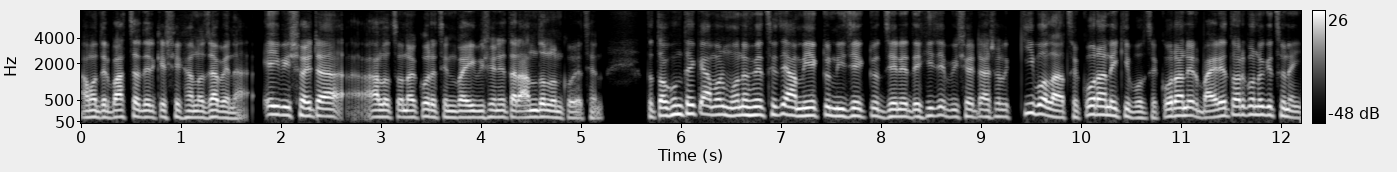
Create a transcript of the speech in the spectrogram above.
আমাদের বাচ্চাদেরকে শেখানো যাবে না। এই বিষয়টা আলোচনা করেছেন বা এই বিষয় নিয়ে তারা আন্দোলন করেছেন। তো তখন থেকে আমার মনে হয়েছে যে আমি একটু নিজে একটু জেনে দেখি যে বিষয়টা আসলে কি বলা আছে, কোরআনে কি বলছে? কোরআনের বাইরে তো আর কোনো কিছু নেই।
